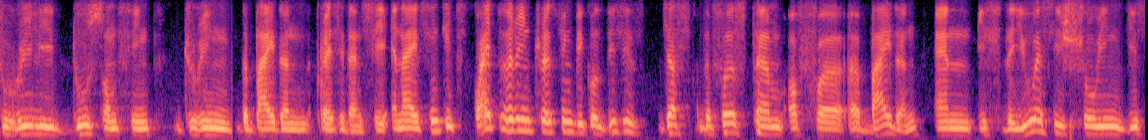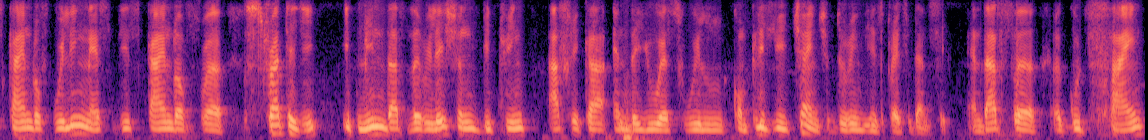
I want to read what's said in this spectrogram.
to really do something during the Biden presidency. And I think it's quite very interesting because this is just the first term of uh, uh, Biden. And if the U.S. is showing this kind of willingness, this kind of uh, strategy, it means that the relation between Africa and the U.S. will completely change during his presidency. And that's a, a good sign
